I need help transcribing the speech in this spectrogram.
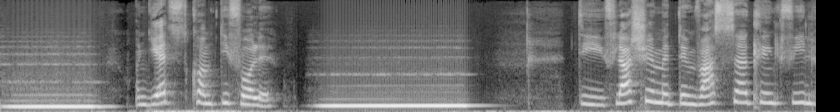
Und jetzt kommt die volle. Die Flasche mit dem Wasser klingt viel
